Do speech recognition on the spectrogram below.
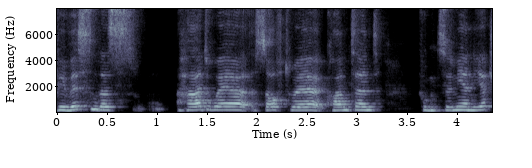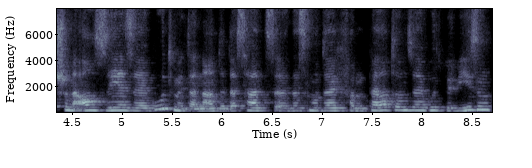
wir wissen, dass Hardware, Software, Content funktionieren jetzt schon auch sehr, sehr gut miteinander. Das hat äh, das Modell von Peloton sehr gut bewiesen.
